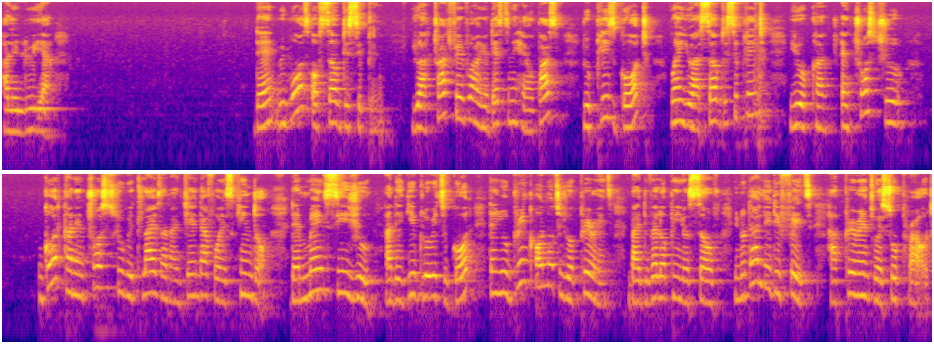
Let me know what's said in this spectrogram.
Hallelujah. Then, rewards of self discipline. You attract favor and your destiny helpers. You please God when you are self disciplined. You can entrust you. God can entrust you with lives and agenda for His kingdom. Then men see you and they give glory to God. Then you bring honor to your parents by developing yourself. You know, that lady Faith, her parents were so proud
